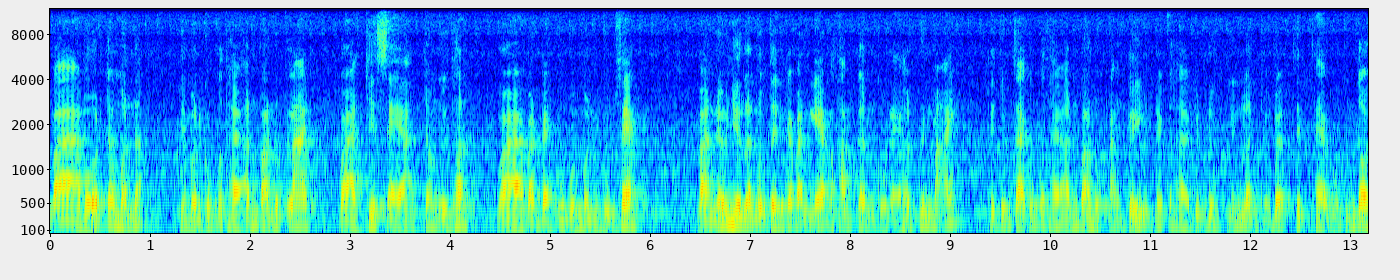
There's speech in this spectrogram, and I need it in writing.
và bổ ích cho mình đó thì mình cũng có thể ấn vào nút like và chia sẻ cho người thân và bạn bè của mình cùng xem. Và nếu như lần đầu tiên các bạn ghé vào thăm kênh của rẻ hơn khuyến mãi, thì chúng ta cũng có thể ấn vào nút đăng ký để có thể biết được những lần thử bếp tiếp theo của chúng tôi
